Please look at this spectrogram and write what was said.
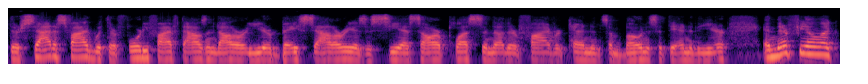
They're satisfied with their $45,000 a year base salary as a CSR plus another five or 10 and some bonus at the end of the year. And they're feeling like,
